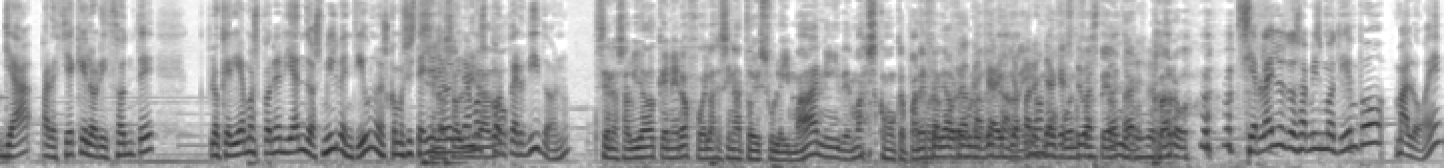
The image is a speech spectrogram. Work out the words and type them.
ya parecía que el horizonte lo queríamos poner ya en 2021. Es como si este año ya lo diéramos por perdido, ¿no? Se nos ha olvidado que enero fue el asesinato de Suleimán y demás, como que parece de hace una década. Ya no, no, fue, fue este año, claro. Si habláis los dos al mismo tiempo, malo, ¿eh?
